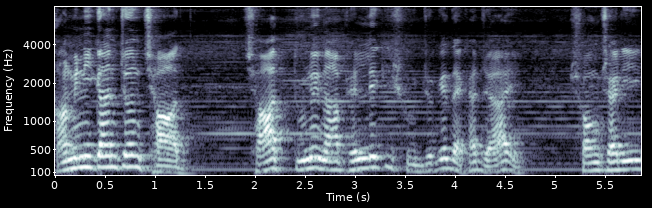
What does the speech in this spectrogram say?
কামিনী কাঞ্চন ছাদ। ছাদ তুলে না ফেললে কি সূর্যকে দেখা যায়? সংসারী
